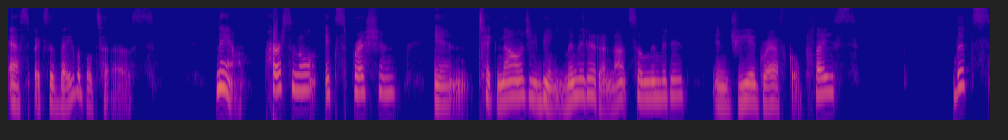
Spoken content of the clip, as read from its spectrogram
aspects available to us. Now, personal expression and technology being limited or not so limited in geographical place. Let's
